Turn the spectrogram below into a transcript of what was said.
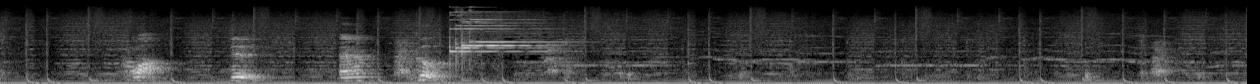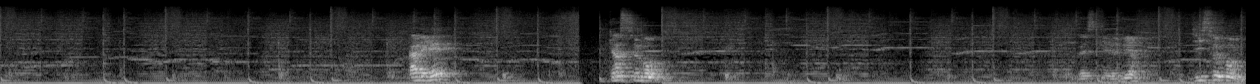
3, 2, 1, go Allez 15 secondes. Respirez bien. 10 secondes.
